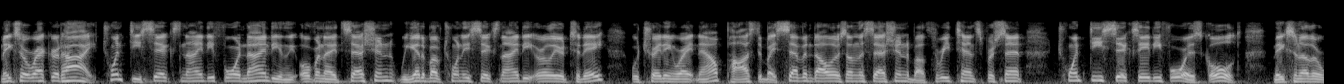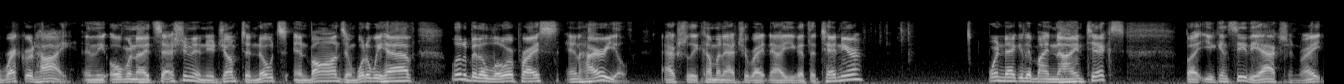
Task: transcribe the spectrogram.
makes a record high 26.94.90 in the overnight session. We get above 26.90 earlier today. We're trading right now positive by seven dollars on the session, about three tenths percent. 26.84 is gold makes another record high in the overnight session. And you jump to notes and bonds, and what do we have? A little bit of lower price and higher yield actually coming at you right now. You got the 10 year. We're negative by nine ticks, but you can see the action, right?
